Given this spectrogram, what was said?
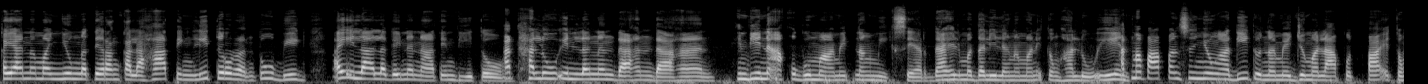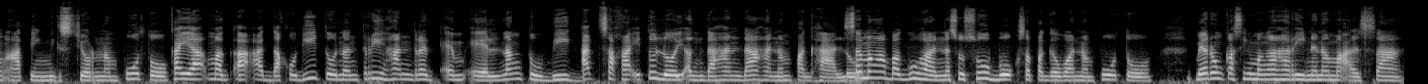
Kaya naman yung natirang kalahating litro ng tubig ay ilalagay na natin dito. At haluin lang ng dahan-dahan. Hindi na ako gumamit ng mixer dahil madali lang naman itong haluin. At mapapansin nyo nga dito na medyo malapot pa itong ating mixture ng puto. Kaya mag-a-add ako dito ng 300 ml ng tubig. At saka ituloy ang dahan-dahan ng paghalo. Sa mga baguhan na susubok sa paggawa ng puto, meron kasing mga harina na maalsa.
